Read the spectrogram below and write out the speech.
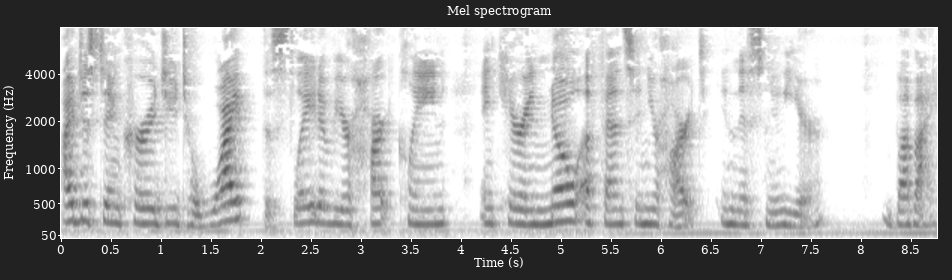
I just encourage you to wipe the slate of your heart clean and carry no offense in your heart in this new year. Bye bye.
